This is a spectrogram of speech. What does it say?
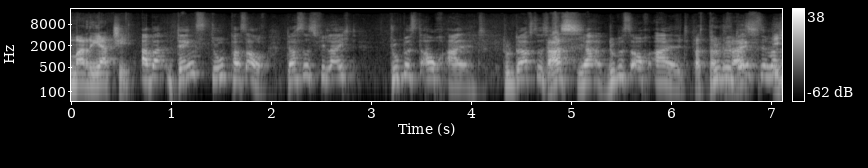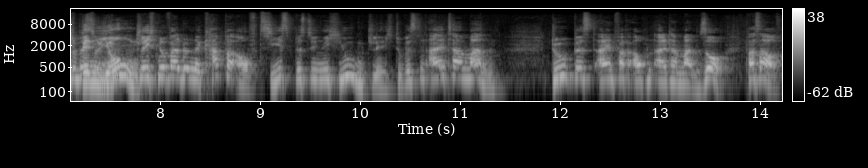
Mariachi. Aber denkst du, pass auf, das ist vielleicht, du bist auch alt. Du darfst es. Was? Ja, du bist auch alt. Was- du, du was? denkst immer, Ich du bist bin so jung. jugendlich, nur weil du eine Kappe aufziehst, bist du nicht jugendlich. Du bist ein alter Mann. Du bist einfach auch ein alter Mann. So, pass auf.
